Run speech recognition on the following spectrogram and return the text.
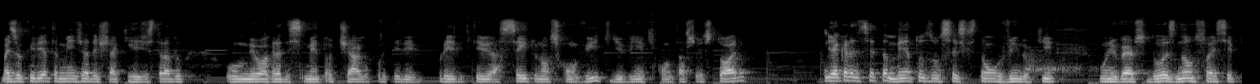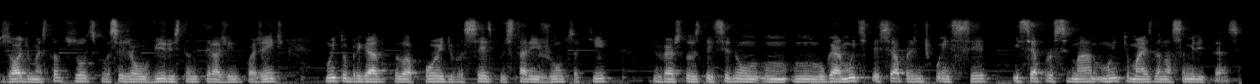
Mas eu queria também já deixar aqui registrado o meu agradecimento ao Tiago por, ter, por ele ter aceito o nosso convite de vir aqui contar a sua história. E agradecer também a todos vocês que estão ouvindo aqui o Universo 12, não só esse episódio, mas tantos outros que vocês já ouviram e estão interagindo com a gente. Muito obrigado pelo apoio de vocês, por estarem juntos aqui. O Universo 12 tem sido um, um, um lugar muito especial para a gente conhecer e se aproximar muito mais da nossa militância.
